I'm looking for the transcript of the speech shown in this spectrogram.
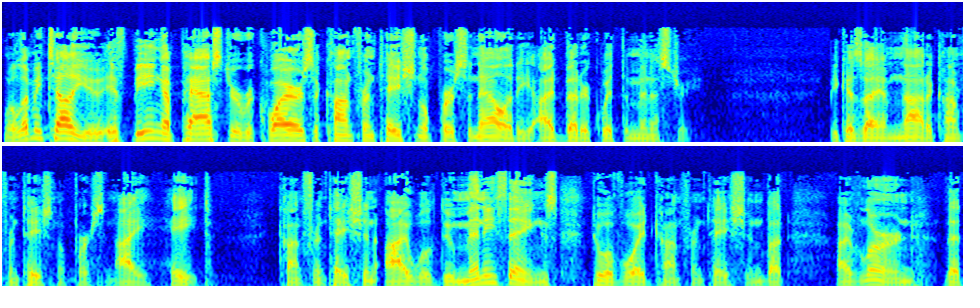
Well, let me tell you if being a pastor requires a confrontational personality, I'd better quit the ministry because I am not a confrontational person. I hate confrontation. I will do many things to avoid confrontation, but I've learned that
